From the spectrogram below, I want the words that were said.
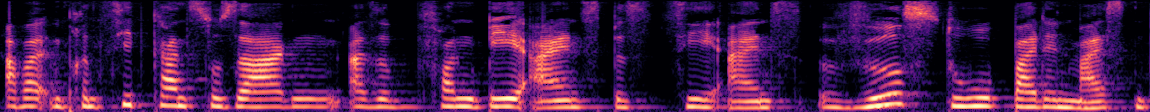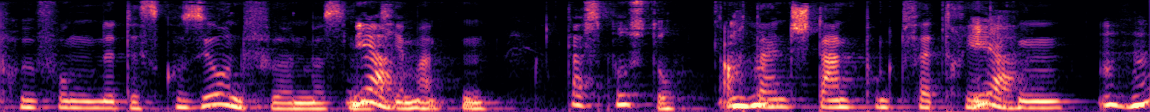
Aber im Prinzip kannst du sagen, also von B1 bis C1 wirst du bei den meisten Prüfungen eine Diskussion führen müssen ja. mit jemandem. Das tust du. Auch mhm. deinen Standpunkt vertreten, mhm.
